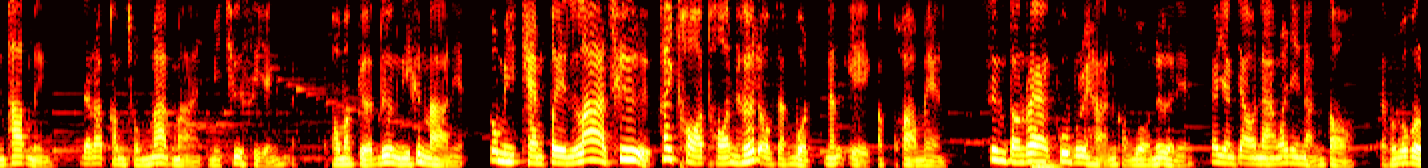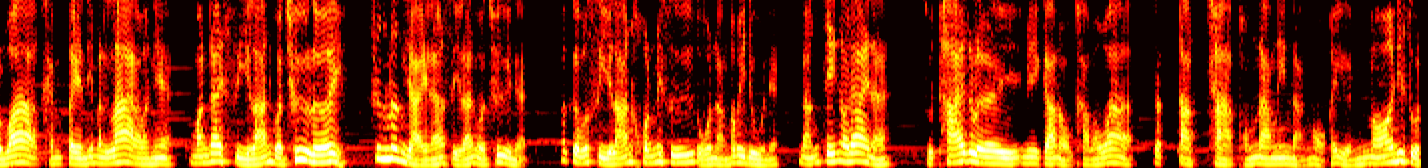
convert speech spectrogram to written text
นภาคหนึ่งได้รับคำชมมากมายมีชื่อเสียง พอมาเกิดเรื่องนี้ขึ้นมาเนี่ย ก็มีแคมเปญล่าชื่อ ให้ถอดถอนเฮิร์ตออกจากบทนางเอกอควาแมนซึ่งตอนแรกผู้บริหารของวอร์เนอร์เนี่ยก็ยังจะเอานางไว้ในหนังต่อ แต่ผลปรากฏว่าแคมเปญที่มันล่ากมาเนี่ยมันได้ 4 ล้านกว่าชื่อเลย ซึ่งเรื่องใหญ่นะ 4 ล้านกว่าชื่อเนี่ยถ้าเกิดว่า 4 ล้านคนไม่ซื้อตั๋วหนังเข้าไปดูเนี่ยหนังเจ๊งเอาได้นะ สุดท้ายก็เลยมีการออกข่าวมาว่า จะตัดฉากของนางในหนังออกให้เหลือน้อยที่สุด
